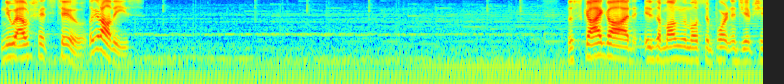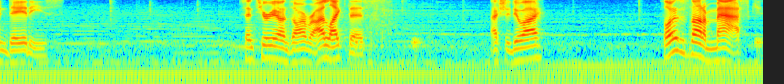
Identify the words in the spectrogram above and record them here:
New outfits, too. Look at all these. The sky god is among the most important Egyptian deities. Centurion's armor. I like this. Actually, do I? As long as it's not a mask. Do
